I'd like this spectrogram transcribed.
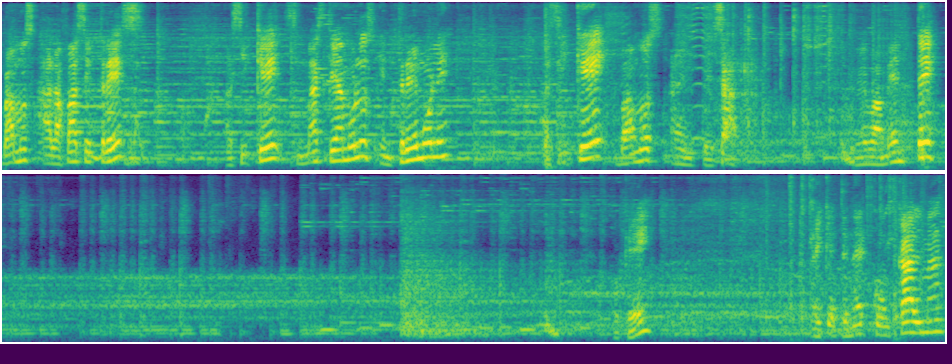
vamos a la fase 3. Así que, sin más preámbulos, entrémosle. Así que vamos a empezar. Nuevamente. Ok. Hay que tener con calma.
